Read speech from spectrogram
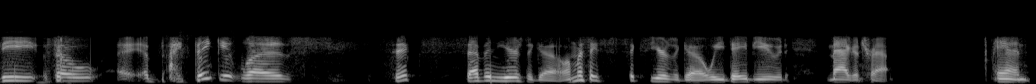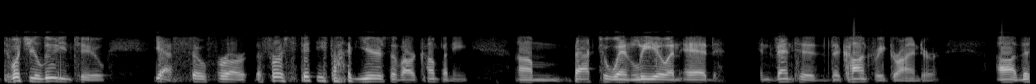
the so I, I think it was six, seven years ago. I'm going to say six years ago. We debuted MagnaTrap, and what you're alluding to, yes. So for our, the first 55 years of our company, um, back to when Leo and Ed invented the concrete grinder uh, the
